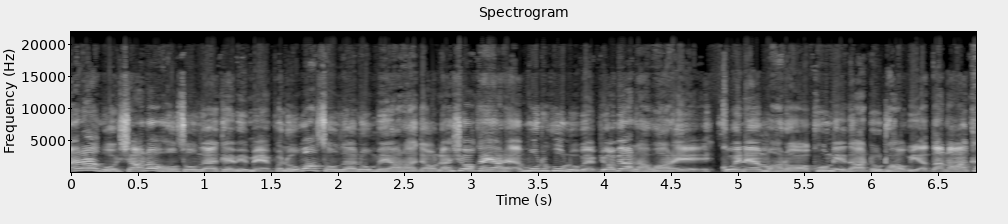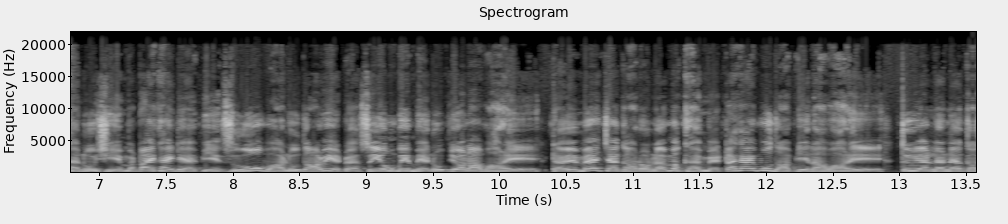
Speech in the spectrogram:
အဲ့ဒါကိုရှာလော့ဟုံစုံစမ်းခဲ့ပေမဲ့ဘလို့မှစုံစမ်းလို့မရတာကြောင့်လက်လျှော့ခဲ့ရတဲ့အမှုတစ်ခုလိုပဲပြောပြလာပါတယ်ကွင်းထဲမှာတော့အခုနေတာဒုထောက်ပြီးအတနာခံလို့ရှိရင်မတိုက်ခိုက်တဲ့အပြင်ဇူးကိုပါလူသားတွေအတွက်စီယုံပေးမယ်လို့ပြောလာပါတယ်ဒါပေမဲ့ချက်ကတော့လက်မခံပဲတိုက်ခိုက်ဖို့သာပြင်လာပါတယ်သူရဲ့လက်နက်က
